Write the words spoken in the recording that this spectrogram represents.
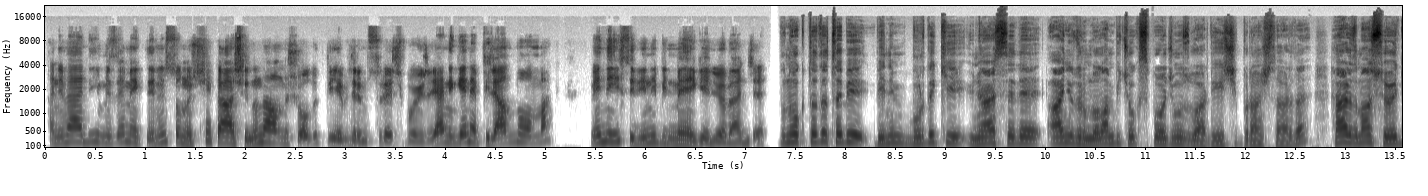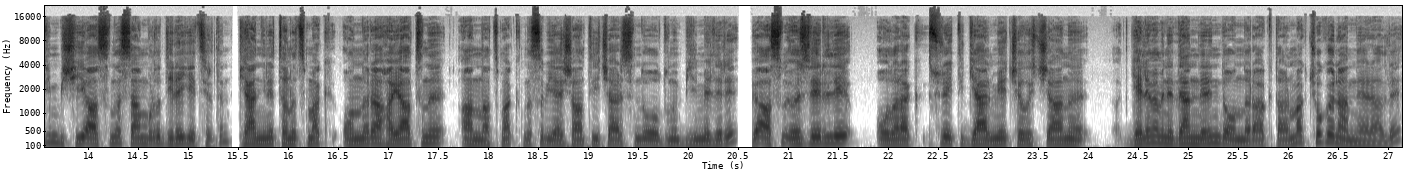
hani verdiğimiz emeklerin sonuçta karşılığını almış olduk diyebilirim süreç boyunca. Yani gene planlı olmak ve ne istediğini bilmeye geliyor bence. Bu noktada tabii benim buradaki üniversitede aynı durumda olan birçok sporcumuz var değişik branşlarda. Her zaman söylediğim bir şeyi aslında sen burada dile getirdin. Kendini tanıtmak, onlara hayatını anlatmak, nasıl bir yaşantı içerisinde olduğunu bilmeleri ve aslında özverili olarak sürekli gelmeye çalışacağını gelememe nedenlerini de onlara aktarmak çok önemli herhalde.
